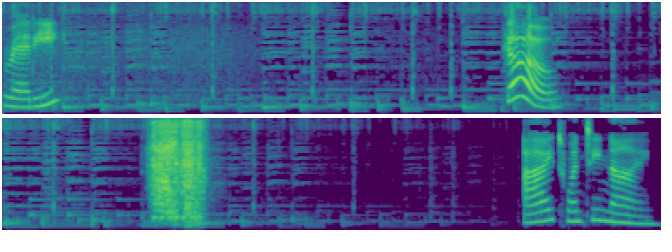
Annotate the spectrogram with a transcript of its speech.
Ready? Go! I 29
